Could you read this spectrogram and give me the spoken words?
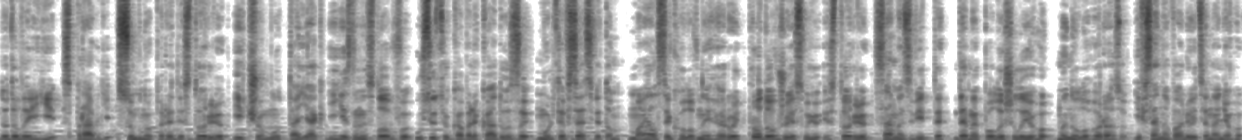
додали її справді сумну передісторію і чому та як її занесло в усю цю кавалькаду з мультивсесвітом. Майлз, як головний герой, продовжує свою історію саме звідти, де ми полишили його минулого разу, і все навалюється на нього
